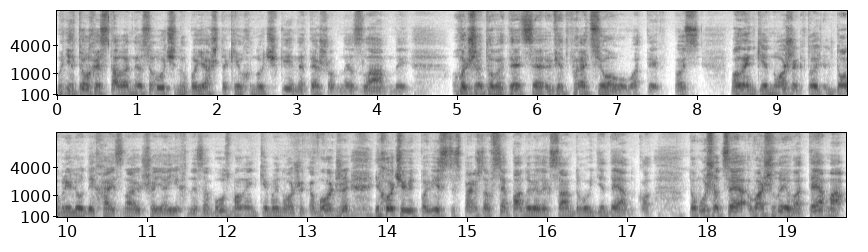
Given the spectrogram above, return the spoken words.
Мені трохи стало незручно, бо я ж таки гнучки, не те, щоб незламний. Отже, доведеться відпрацьовувати. Ось маленький ножик, то добрі люди хай знають, що я їх не забув з маленькими ножиками. Отже, я хочу відповісти сперш за все панові Олександру Діденко, тому що це важлива тема.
